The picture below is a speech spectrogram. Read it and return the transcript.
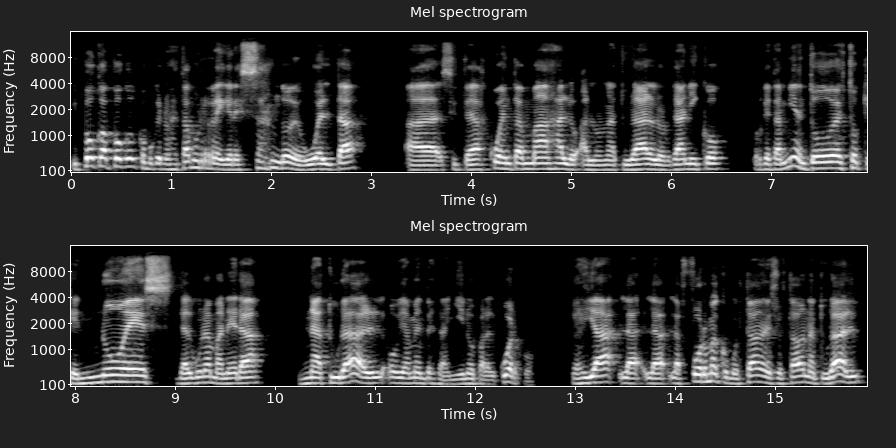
y poco a poco como que nos estamos regresando de vuelta, a, si te das cuenta, más a lo, a lo natural, a lo orgánico, porque también todo esto que no es de alguna manera natural, obviamente es dañino para el cuerpo. Entonces ya la, la, forma como está en su estado natural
